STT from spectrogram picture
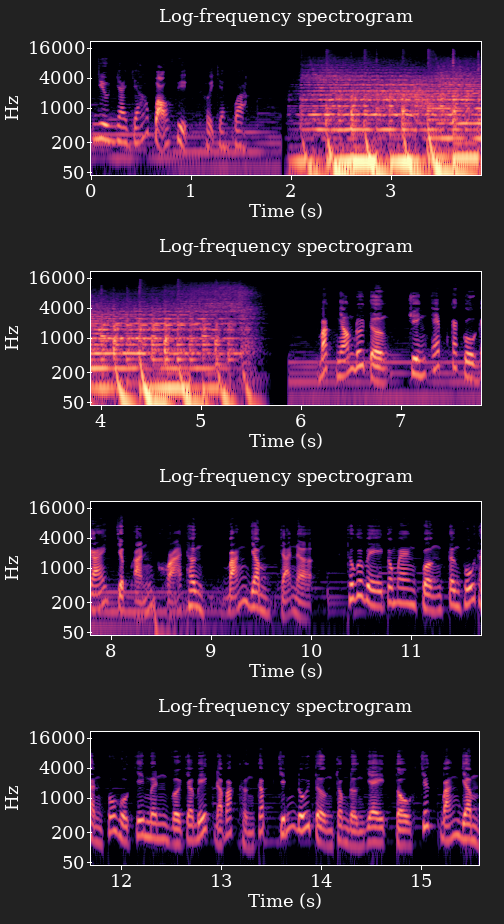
nhiều nhà giáo bỏ việc thời gian qua. Bắt nhóm đối tượng chuyên ép các cô gái chụp ảnh khỏa thân, bán dâm trả nợ. Thưa quý vị, Công an quận Tân Phú thành phố Hồ Chí Minh vừa cho biết đã bắt khẩn cấp 9 đối tượng trong đường dây tổ chức bán dâm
